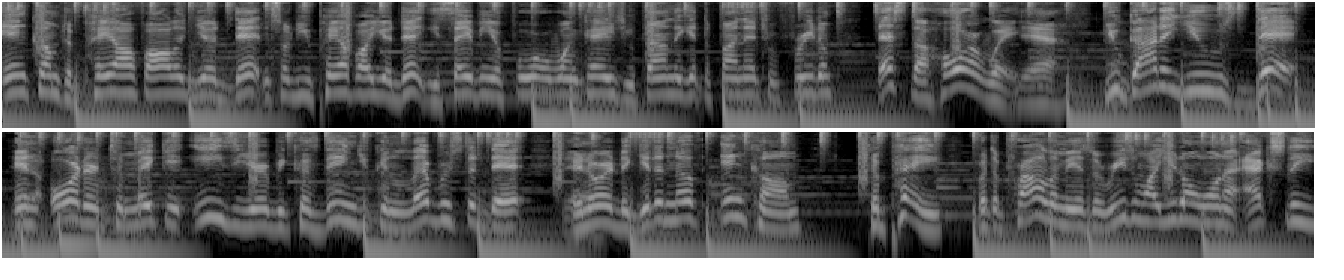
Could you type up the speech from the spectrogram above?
income to pay off all of your debt, and so you pay off all your debt, you're saving your 401ks, you finally get the financial freedom. That's the hard way. Yeah. You got to use debt in order to make it easier because then you can leverage the debt in order to get enough income to pay. But the problem is the reason why you don't want to actually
